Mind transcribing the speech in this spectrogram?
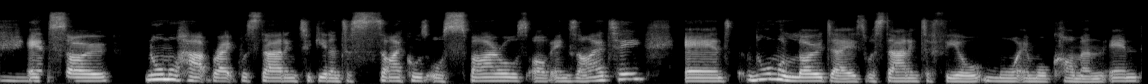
Mm. And so normal heartbreak was starting to get into cycles or spirals of anxiety and normal low days were starting to feel more and more common and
